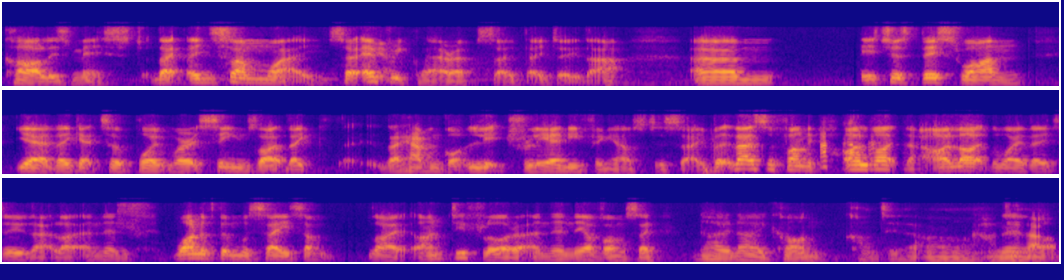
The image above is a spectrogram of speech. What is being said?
Karl is missed, like in some way. So every Claire episode they do that. Um, it's just this one. Yeah, they get to a point where it seems like they they haven't got literally anything else to say. But that's a funny. I like that. I like the way they do that. Like, and then one of them will say something like Auntie Flora, and then the other one will say, No, no, you can't, can't do that. Oh, and Do that. like,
